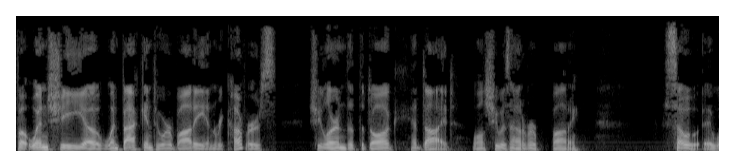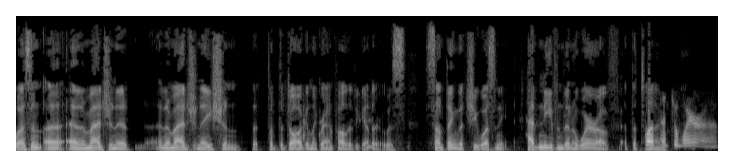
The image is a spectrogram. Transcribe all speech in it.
But when she, uh, went back into her body and recovers, she learned that the dog had died while she was out of her body. So it wasn't a, an imagine an imagination that put the dog and the grandfather together. It was something that she wasn't hadn't even been aware of at the time. Wasn't aware of.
